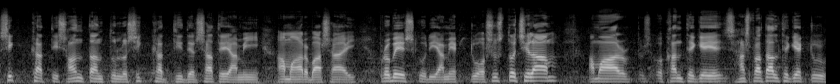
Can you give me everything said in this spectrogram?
শিক্ষার্থী, সন্তানতুল্য শিক্ষার্থীদের সাথে আমি আমার বাসায় প্রবেশ করি। আমি একটু অসুস্থ ছিলাম, আমার ওখান থেকে, হাসপাতাল থেকে একটু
